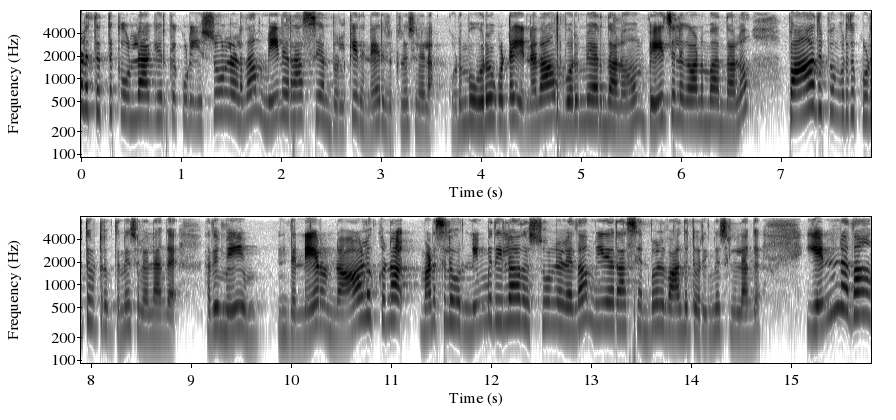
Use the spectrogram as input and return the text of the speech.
அழுத்தத்துக்கு உள்ளாகி இருக்கக்கூடிய சூழ்நிலை தான் மீன ராசி அன்பர்களுக்கு இந்த நேரம் இருக்குன்னு சொல்லலாம். குடும்ப உறவு என்னதான் பொறுமையாக இருந்தாலும் பேச்சில் கவனமாக இருந்தாலும் பாதிப்புங்கிறது கொடுத்துக்கிட்டு இருக்குதுன்னு சொல்லலாங்க. அதுவுமே இந்த நேரம் நாளுக்கு நாள் மனசில் ஒரு நிம்மதி இல்லாத சூழ்நிலை தான் மீனராசி அன்பர்கள் வாழ்ந்துட்டு வரீங்கன்னு சொல்லலாங்க. என்னதான்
